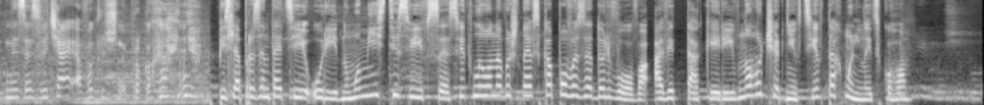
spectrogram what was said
Не зазвичай, а виключно про кохання. Після презентації у рідному місті свій всесвіт Леона Вишневська повезе до Львова, а відтак і Рівного, Чернівців та Хмельницького.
